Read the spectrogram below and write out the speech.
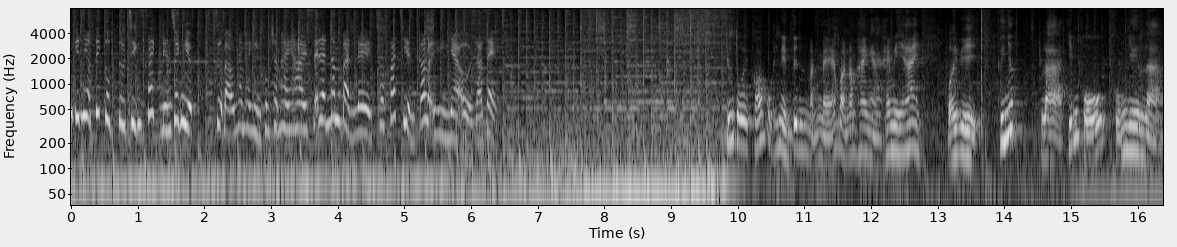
Những tín hiệu tích cực từ chính sách đến doanh nghiệp, dự báo năm 2022 sẽ là năm bản lề cho phát triển các loại hình nhà ở giá rẻ. Chúng tôi có một cái niềm tin mạnh mẽ vào năm 2022 bởi vì thứ nhất là chính phủ cũng như là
